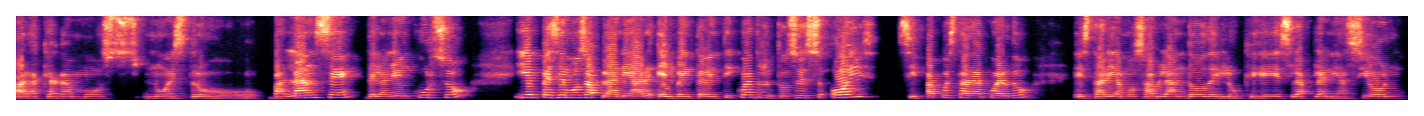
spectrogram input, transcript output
para que hagamos nuestro balance del año en curso y empecemos a planear el 2024. Entonces, hoy, si Paco está de acuerdo, estaríamos hablando de lo que es la planeación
